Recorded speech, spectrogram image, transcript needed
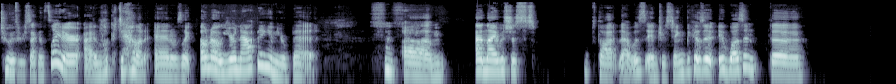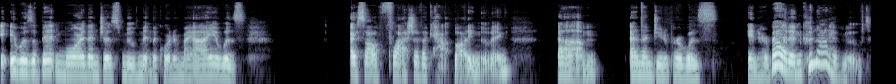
two or three seconds later, I looked down and was like, oh no, you're napping in your bed. um, and I was just thought that was interesting because it, it wasn't the it, it was a bit more than just movement in the corner of my eye. It was I saw a flash of a cat body moving. Um, and then Juniper was in her bed and could not have moved.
